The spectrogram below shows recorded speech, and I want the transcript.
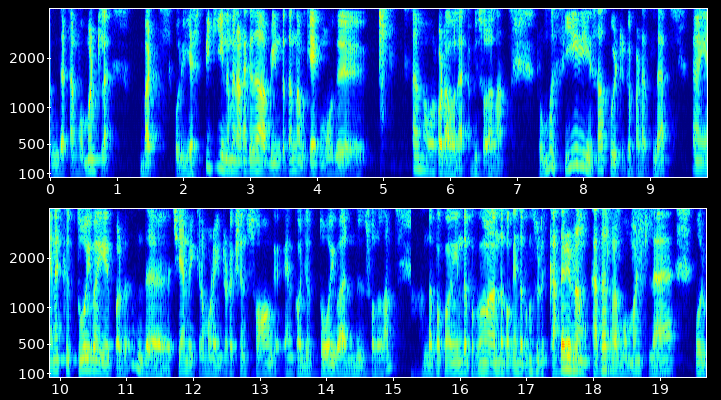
அந்த மொமெண்ட்டில் பட் ஒரு எஸ்பிக்கு இந்தமாதிரி நடக்குதா அப்படின்றத நம்ம கேட்கும்போது ஒர்க் அவுட் ஆகலை அப்படின்னு சொல்லலாம். ரொம்ப சீரியஸாக போயிட்டுருக்க படத்தில் எனக்கு தோய்வாக ஏற்படுறது இந்த சியான் விக்ரமோட இன்ட்ரொடக்ஷன் சாங் எனக்கு கொஞ்சம் தோய்வாக இருந்தது சொல்லலாம். அந்த பக்கம் இந்த பக்கம் அந்த பக்கம் இந்த பக்கம் சொல்லிட்டு கதறி நம்ம கதற மொமெண்ட்டில் ஒரு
